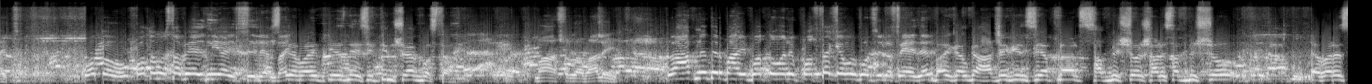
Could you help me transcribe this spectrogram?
আচ্ছা কত কত বস্তা পেঁয়াজ নিয়ে আসছিলেন ভাই? ভাই পেঁয়াজ নিয়েছি তিনশো এক বস্তা। মাশাল্লাহ ভালোই। তো আপনাদের ভাই বর্তমানে পত্তা কেমন পড়ছিল পেঁয়াজের? ভাই কালকে হাটে কিনছি আপনার ছাব্বিশশো সাড়ে ছাব্বিশশো। এভারেজ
